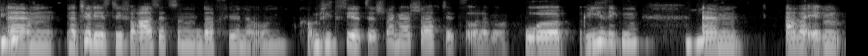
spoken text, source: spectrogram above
Mhm. Ähm, natürlich ist die Voraussetzung dafür eine unkomplizierte Schwangerschaft, jetzt ohne hohe Risiken. Mhm. Ähm, aber eben,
